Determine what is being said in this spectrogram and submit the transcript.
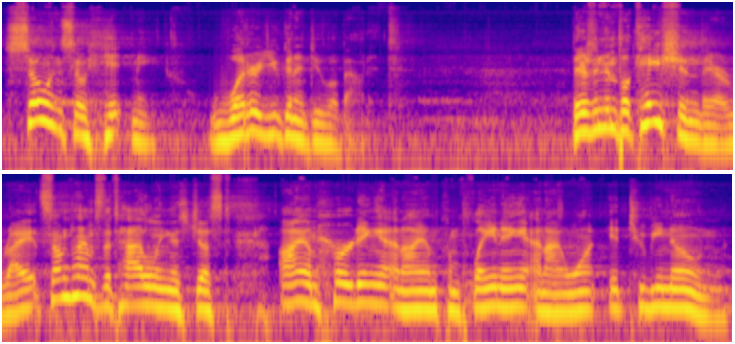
so and so hit me. What are you going to do about it? There's an implication there, right? Sometimes the tattling is just, I am hurting and I am complaining and I want it to be known.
